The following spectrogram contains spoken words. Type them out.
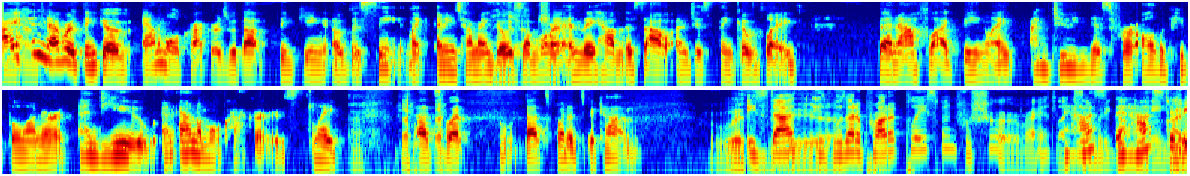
I, I can never think of animal crackers without thinking of this scene. Like anytime I go Yeah, somewhere true. and they have this out, I just think of like Ben Affleck being like, "I'm doing this for all the people on Earth and you and animal crackers." Like that's what that's what it's become. With Is that the, uh, was that a product placement for sure? Right? Like has- somebody it got has paid. to I be.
